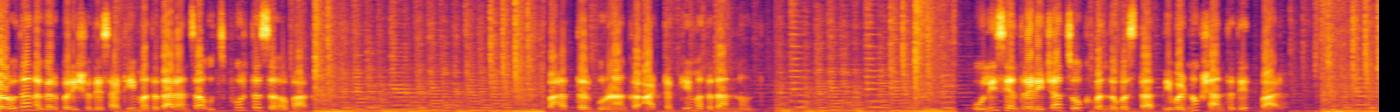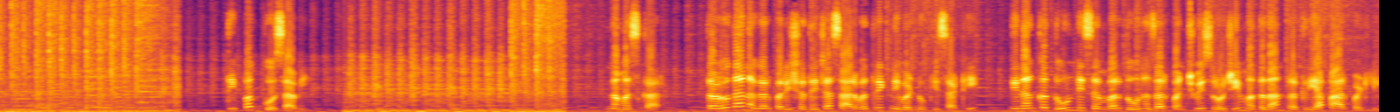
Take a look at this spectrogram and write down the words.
तळोदा नगर परिषदेसाठी मतदारांचा उत्स्फूर्त सहभाग. बहात्तर पूर्णांक आठ टक्के मतदान नोंद. पोलीस यंत्रणेच्या चोख बंदोबस्तात निवडणूक शांततेत पार. दीपक गोसावी. नमस्कार. तळोदा नगर परिषदेच्या सार्वत्रिक निवडणुकीसाठी दिनांक दोन डिसेंबर दोन हजार पंचवीस रोजी मतदान प्रक्रिया पार पडली.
